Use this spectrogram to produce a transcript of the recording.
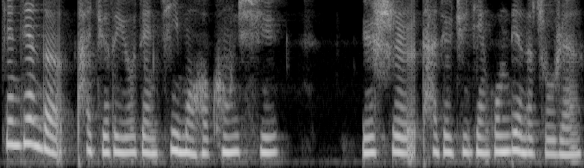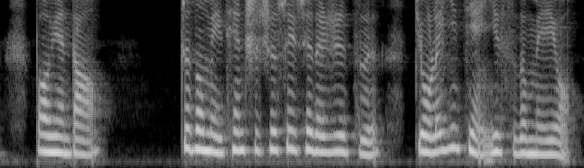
渐渐的，他觉得有点寂寞和空虚，于是他就去见宫殿的主人，抱怨道：“这种每天吃吃睡睡的日子，久了一点意思都没有。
